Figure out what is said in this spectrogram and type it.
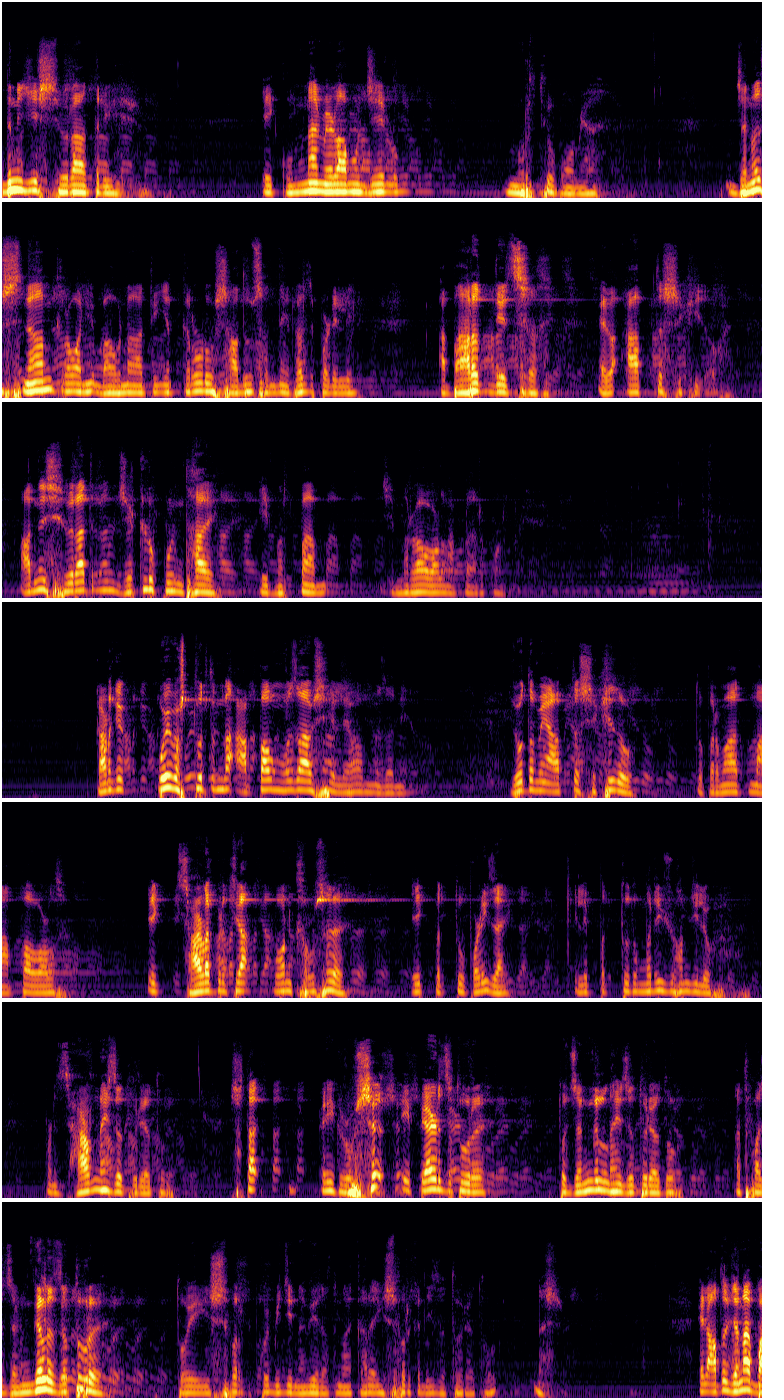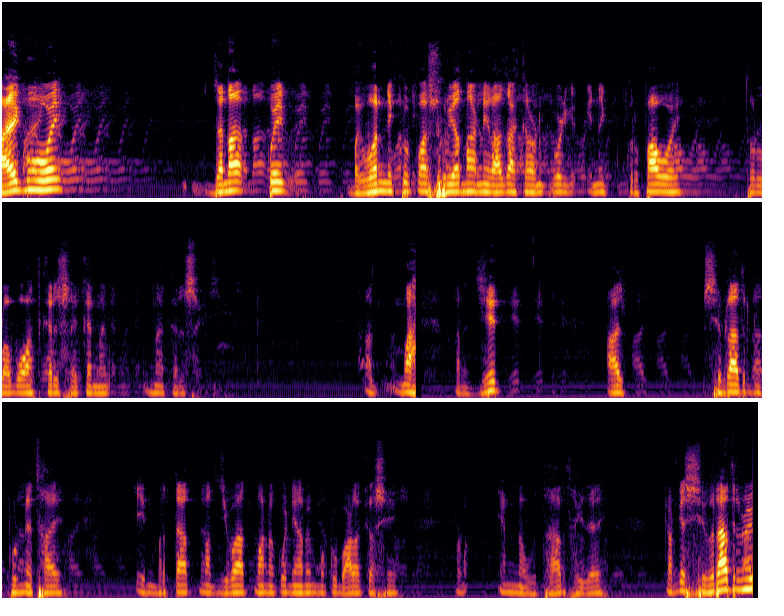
જે શિવરાત્રિ, એ કુંભના મેળામાં જે મૃત્યુ પામ્યા. જનસ્નાન કરવાની ભાવના હતી. અહીંયા કરોડો સાધુ સંતની રજ પડેલી. આ ભારત દેશ છે, એટલે આપ તો શીખી જાઓ. આજની શિવરાત્રિનું જેટલું પુણ્ય થાય, એ મરતા જે મરવાવાળાને આપણે અર્પણ કારણ કે કોઈ વસ્તુ તમને આપવામાં મજા આવશે, લેવામાં મજા નહીં જો તમે આપતા શીખી દો તો પરમાત્મા આપવા વાળો એક ઝાડ પરથી પવન છે, એક પત્તું પડી જાય, એટલે પત્તું તો મરી જો સમજી લો. પણ ઝાડ નહીં જતું રહેતું. છતાં એક વૃક્ષ એ પેડ જતું રહે, તો જંગલ નહીં જતું રહેતું. અથવા જંગલ જતું રહે, તો એ ઈશ્વર કોઈ બીજી નવી રચના કરે, ઈશ્વર કદી જતો રહેતો નથી. એટલે આ તો જેના બાયકમાં હોય, જેના કોઈ ભગવાનની કૃપા, સૂર્યનારાયણની રાજા કરણ કોઈ એની કૃપા હોય તો લોબો હાથ કરી શકે ન કરી શકે. અને જે આજ શિવરાત્રિનું પુણ્ય થાય, એ મૃતાત્મા જીવાત્માના કોઈ નાનું મોટું બાળક હશે, પણ એમનો ઉદ્ધાર થઈ જાય. કારણ કે શિવરાત્રિનું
